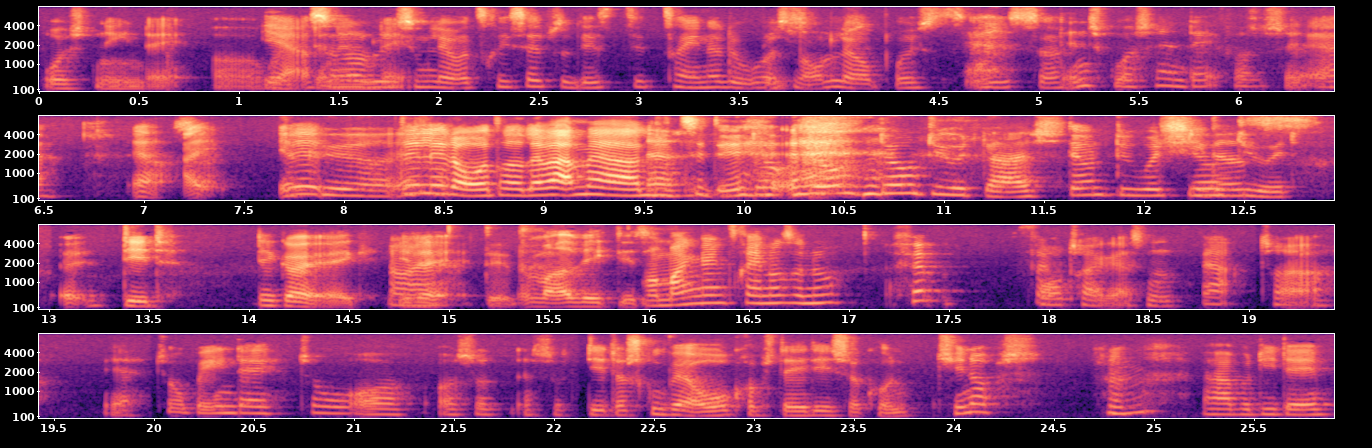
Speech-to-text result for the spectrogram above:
brysten en dag, og Ja, og så når du dag. ligesom laver triceps, så det, det træner du også, når du laver bryst. Ja, så, den skulle også have en dag for sig selv. ja. ja ej, jeg Det- kører... Det er lidt overdrevet. Lad være med at lytte ja, til det. Don't, don't, don't do it, guys. Don't do what she Don't does. do it. Uh, did. Det gør jeg ikke Nej, i dag. Det er meget vigtigt. Hvor mange gange træner du så nu? Fem foretrækker jeg sådan. Ja. Jeg. Ja, to bendage, to, og, og så, altså, det der skulle være overkropsdage, det er så kun chin-ups, Mhm. jeg har på de dage.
